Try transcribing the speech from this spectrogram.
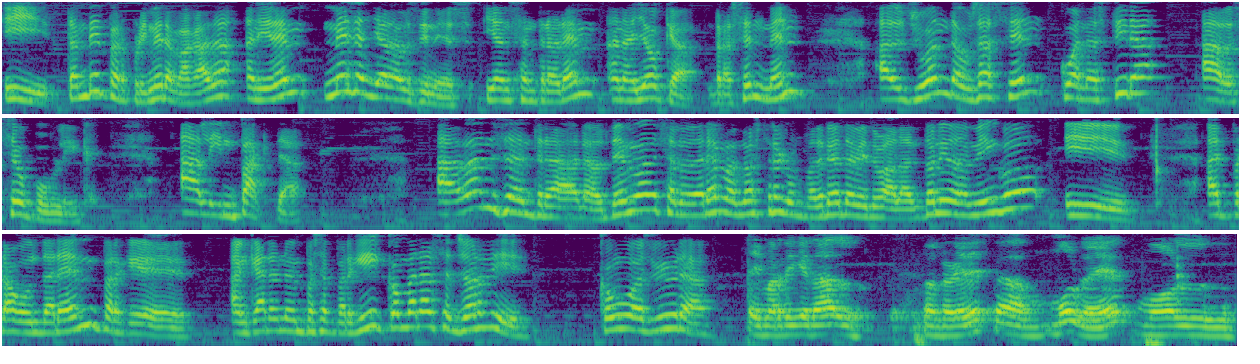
I també per primera vegada anirem més enllà dels diners i ens centrarem en allò que, recentment, el Joan Dausà sent quan estira al seu públic. A l'impacte. Abans d'entrar en el tema, saludarem el nostre compatriot habitual, Antoni Domingo, i et preguntarem, perquè encara no hem passat per aquí, com va anar el Sant Jordi? Com ho vas viure? Ei, Martí, què tal? Doncs la veritat és que molt bé, eh? molt,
